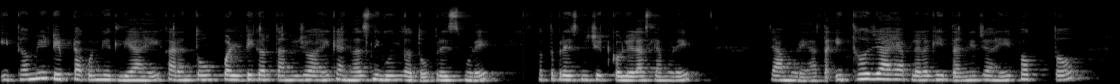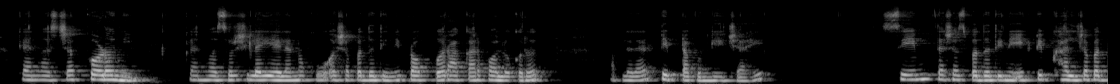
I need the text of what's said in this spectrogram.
इथं मी टीप टाकून घेतली आहे कारण तो पलटी करताना जो आहे कॅनव्हास निघून जातो प्रेसमुळे. फक्त प्रेसने चिटकवलेला असल्यामुळे. त्यामुळे आता इथं जे आहे आपल्याला घेताना जे आहे फक्त कॅनव्हासच्या कडनी. कॅनव्हासवर शिलाई यायला नको अशा पद्धतीने प्रॉपर आकार फॉलो करत आपल्याला टीप टाकून घ्यायची आहे. सेम तशाच पद्धतीने एक टीप खालच्या पद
